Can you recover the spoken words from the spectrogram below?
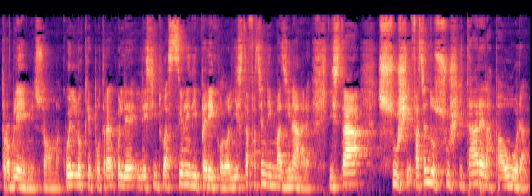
problemi, insomma, potrebbe, quelle, le situazioni di pericolo, gli sta facendo immaginare, gli sta susci- facendo suscitare la paura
